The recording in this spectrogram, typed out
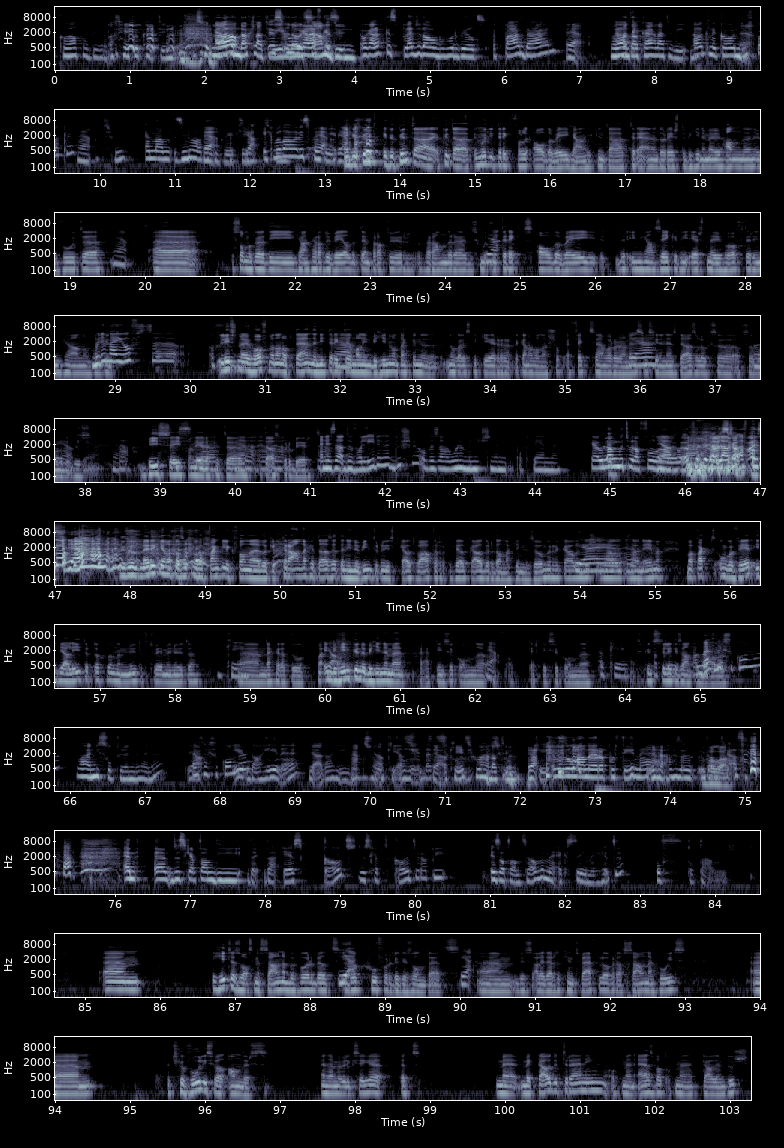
Ik wil wel proberen, als jij het ook gaat doen. Als je het Ah, mij wel, elke dag is weten, goed, dat we we het gaan samen even- doen. We gaan even pledgen dat we bijvoorbeeld een paar dagen Ja. We gaan het elkaar laten weten. elk een koude Ja. douche pakken. Ja, is goed. En dan zien we wat er Ja, gebeurt. ja, ik wil dat wel eens Ja. proberen. En Ja. je kunt, je kunt dat... Je, kunt dat, je moet niet direct all the way gaan. Je kunt dat trainen door eerst te beginnen met je handen, je voeten. Ja. Eh, Sommigen die gaan gradueel de temperatuur veranderen. Dus je moet Ja. niet direct all the way erin gaan. Zeker niet eerst met je hoofd erin gaan. Want Moet je kun- met je hoofd... eh, of... Liefst met je hoofd, maar dan op het einde. Niet direct Ja. helemaal in het begin, want dan kunnen nog wel eens een keer... Dat kan nog wel een shock-effect zijn, waardoor mensen misschien ineens duizelig of zo, of zo Oh, worden. ja, Dus ja, ja. Ja. be safe Dus, wanneer ja. je het eh, Ja, ja, thuis ja. probeert. En is dat de volledige douche, of is dat gewoon een minuutje in- op het einde? Ja, hoe lang moeten we dat volhouden? Dat is ja. Je zult merken, want dat is ook nog afhankelijk van eh, welke kraan dat je thuis hebt. En in de winter is het koud water veel kouder dan dat je in de zomer een koude Ja, douche ja, zou, ja. zou nemen. Maar pakt ongeveer idealiter toch wel een minuut of twee minuten Oké. ehm, dat je dat doet. Maar in het Ja. begin kun je beginnen met 15 seconden Ja. of, of 30 seconden. Oké. Dus je kunt stilletjes aan opbouwen. 30 seconden? We gaan niet zo doen in het begin, hè? Ja. 30 seconden? Eer- heen, hè. Ja, dat heen. Ja, is goed. Ja, oké, is Ja, goed. is goed. We gaan dat doen. Ja. En we zullen dan eh, rapporteren, hè, Ja. hoe dat Voilà. gaat. en eh, dus je hebt dan die, dat, dat ijskoud, dus je hebt koude therapie. Is dat dan hetzelfde met extreme hitte? Of totaal niet? Ehm, hitte, zoals een sauna bijvoorbeeld, Ja. is ook goed voor de gezondheid. Ja. Ehm, dus allee, daar is ook geen twijfel over dat sauna goed is. Ehm, het gevoel is wel anders. En daarmee wil ik zeggen, het, met, met koude training, of met een ijsbad, of met een koude douche,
